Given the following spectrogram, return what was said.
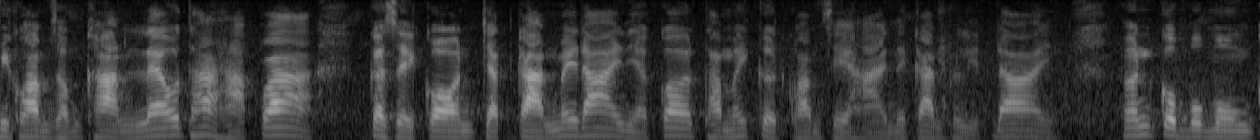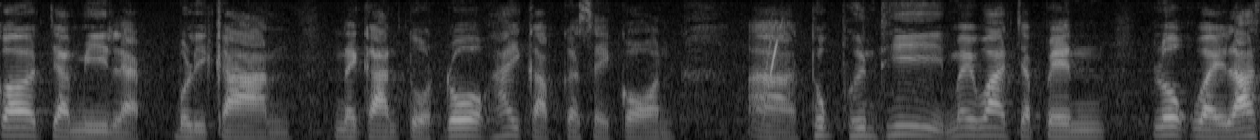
มีความสำคัญแล้วถ้าหากว่าเกษตรกรจัดการไม่ได้เนี่ยก็ทำให้เกิดความเสียหายในการผลิตได้ เพราะฉะนั้นกรมประมงก็จะมีแลบบริการในการตรวจโรคให้กับเกษตรกรทุกพื้นที่ไม่ว่าจะเป็นโรคไวรัส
